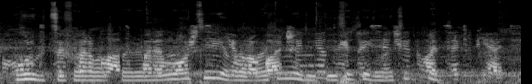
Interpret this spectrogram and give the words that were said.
Гурт цифрова переможці Євробачення 2025.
